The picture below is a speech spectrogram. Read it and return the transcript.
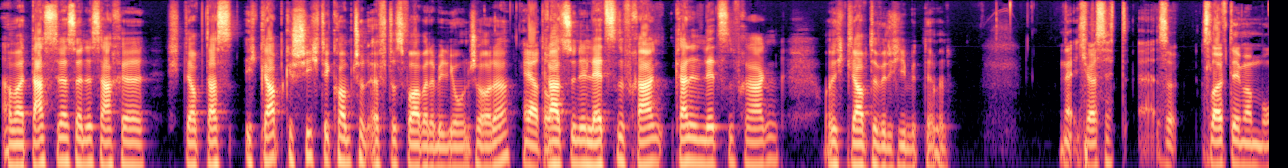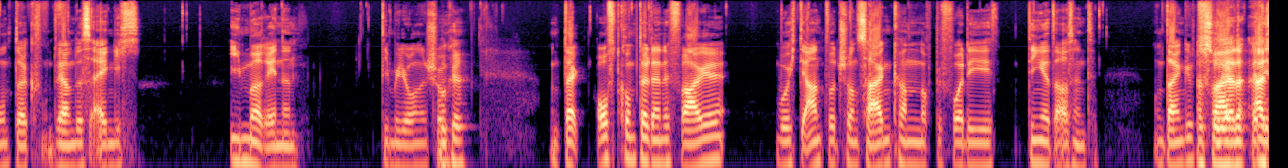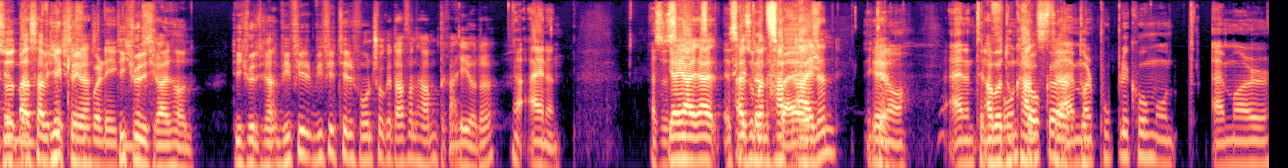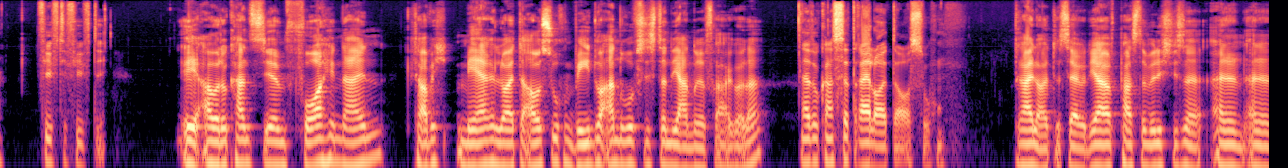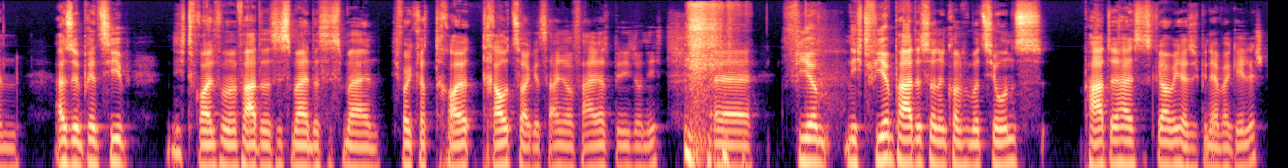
Aber das wäre so eine Sache, ich glaube, das, ich glaube, Geschichte kommt schon öfters vor bei der Millionenshow, oder? Ja, doch. Gerade so in den letzten Fragen, gerade in den letzten Fragen. Und ich glaube, da würde ich ihn mitnehmen. Na, ich weiß nicht, also, es läuft ja immer am Montag und wir haben das eigentlich immer Rennen. Die Millionenshow. Okay. Und da oft kommt halt eine Frage, wo ich die Antwort schon sagen kann, noch bevor die Dinge da sind. Und dann gibt es so, Fragen, ja, also das habe ich nicht gedacht. Dich würde ich reinhauen. Würde ich rein. Wie viel, wie viel Telefonjoker davon haben? Drei, oder? Ja, einen. Also ja, ja, ja. also man hat einen. Genau. Einen Telefonjoker, ja, einmal Publikum und einmal 50-50. Eh, aber du kannst dir im Vorhinein, glaube ich, mehrere Leute aussuchen. Wen du anrufst, ist dann die andere Frage, oder? Ja, du kannst ja drei Leute aussuchen. Drei Leute, sehr gut. Ja, passt, dann würde ich diesen einen, einen, also im Prinzip nicht Freund von meinem Vater, das ist mein, das ist mein, ich wollte gerade Trau, Trauzeuge sagen, aber verheiratet bin ich noch nicht. äh, Firm, nicht Firmenpate, sondern Konfirmationspate heißt es, glaube ich, also ich bin evangelisch.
